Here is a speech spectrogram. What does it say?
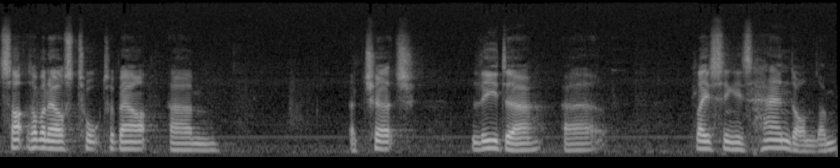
so, someone else talked about um, a church leader uh, placing his hand on them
